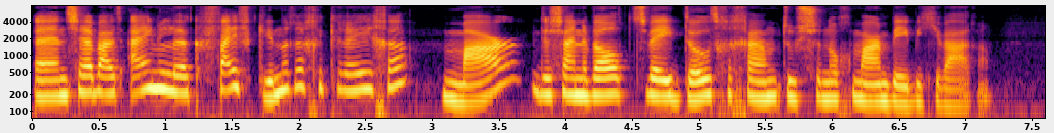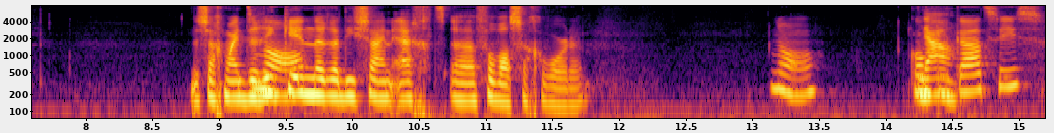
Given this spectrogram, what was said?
En ze hebben uiteindelijk vijf kinderen gekregen. Maar er zijn er wel twee dood gegaan toen ze nog maar een babytje waren. Dus zeg maar drie kinderen die zijn echt eh, volwassen geworden. Nou, complicaties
